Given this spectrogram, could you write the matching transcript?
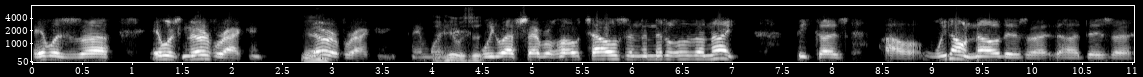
It was uh, it was nerve wracking, yeah. nerve wracking. And when yeah, a- we left several hotels in the middle of the night because uh, we don't know there's a uh, there's a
